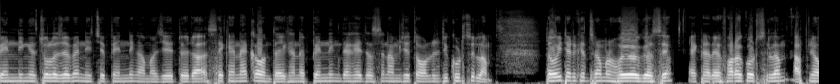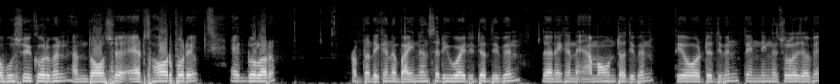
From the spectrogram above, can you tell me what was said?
পেন্ডিংয়ে চলে যাবে, নিচে পেন্ডিং আমার যেহেতু এটা সেকেন্ড অ্যাকাউন্ট তাই এখানে পেন্ডিং দেখাই যাচ্ছে না, আমি যেহেতু অলরেডি করছিলাম। তো ওইটার ক্ষেত্রে আমার হয়ে গেছে, একটা রেফারও করছিলাম, আপনি অবশ্যই করবেন। দশ অ্যাডস হওয়ার পরে এক ডলার আপনার এখানে বাইন্যান্সের ইউআইডিটা দিবেন দেন এখানে অ্যামাউন্টটা দিবেন পে আউটে দিবেন পেন্ডিংয়ে চলে যাবে।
